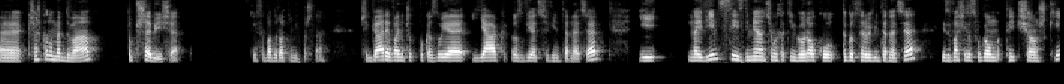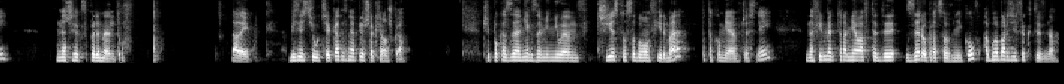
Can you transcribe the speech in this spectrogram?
E, Książka numer dwa to Przebij się. To jest chyba odwrotnie widoczne. Czyli Gary Vaynerchuk pokazuje, jak rozwijać się w internecie i najwięcej zmian w ciągu ostatniego roku tego, co robię w internecie, jest właśnie zasługą tej książki i naszych eksperymentów. Dalej. Biznes Ci ucieka, to jest moja pierwsza książka. Czyli pokazałem, jak zamieniłem 30-osobową firmę, bo taką miałem wcześniej, na firmę, która miała wtedy zero pracowników, a była bardziej efektywna.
